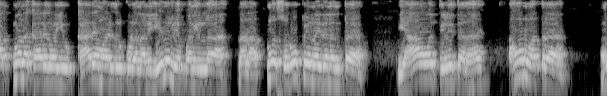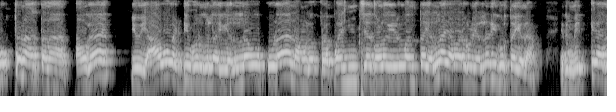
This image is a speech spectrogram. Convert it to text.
ಆತ್ಮನ ಕಾರ್ಯಗಳು, ಇವು ಕಾರ್ಯ ಮಾಡಿದ್ರು ಕೂಡ ನನಗೇನು ಲೇಪನ ಇಲ್ಲ ನಾನು ಆತ್ಮ ಸ್ವರೂಪ ಏನಿದ್ದೇನಂತ ಯಾವ ತಿಳಿತಾನ, ಅವ ಮಾತ್ರ ಮುಕ್ತನಾಗ್ತಾನ. ಅವಾಗ ಇವು ಯಾವ ಅಡ್ಡಿ ಬರುದಿಲ್ಲ ಇವೆಲ್ಲವೂ ಕೂಡ ನಮ್ಗ ಪ್ರಪಂಚದೊಳಗೆ ಇರುವಂತ ಎಲ್ಲಾ ವ್ಯವಹಾರಗಳು ಎಲ್ಲರಿಗೂ ಗುರ್ತಾಗ್ಯದ. ಇದು ಮಿಥ್ಯ ಅದ.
